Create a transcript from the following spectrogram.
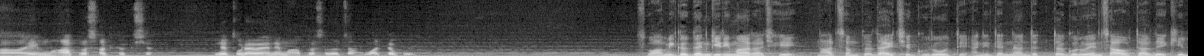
हा आहे महाप्रसाद कक्ष. इथे थोड्या वेळाने महाप्रसादाचा वाटप होईल. स्वामी गगनगिरी महाराज हे नाथ संप्रदायाचे गुरु होते आणि त्यांना दत्तगुरू यांचा अवतार देखील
